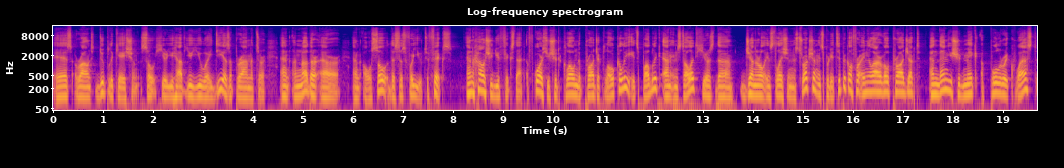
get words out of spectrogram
is around duplication. So here you have UUID as a parameter and another error. And also this is for you to fix. And how should you fix that? Of course, you should clone the project locally, it's public, and install it. Here's the general installation instruction. It's pretty typical for any Laravel project and then you should make a pull request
